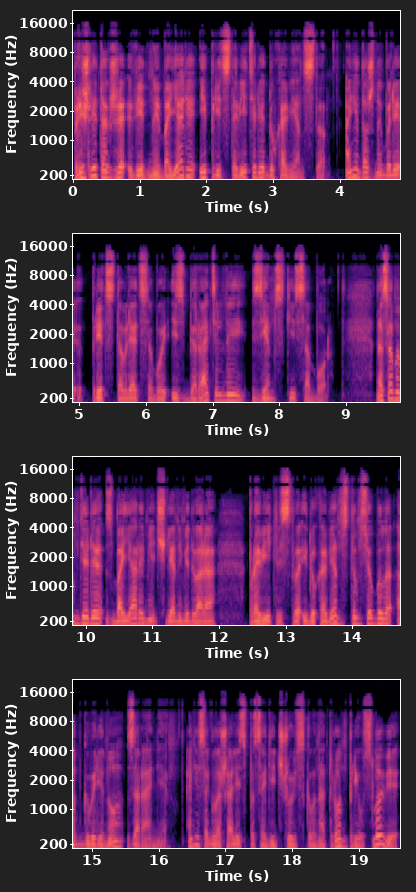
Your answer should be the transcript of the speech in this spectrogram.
пришли также видные бояре и представители духовенства. Они должны были представлять собой избирательный земский собор. На самом деле с боярами, членами двора, правительства и духовенством все было обговорено заранее. Они соглашались посадить Шуйского на трон при условии,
